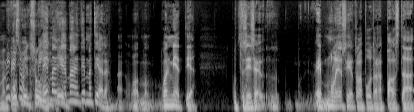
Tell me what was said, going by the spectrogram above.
Mä Miten sun? sun- Ei, mä, Niin. mä, en, en mä tiedä. Voin miettiä. Mutta siis ei, mulla ei ole siirtolapuutarhapalstaa,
